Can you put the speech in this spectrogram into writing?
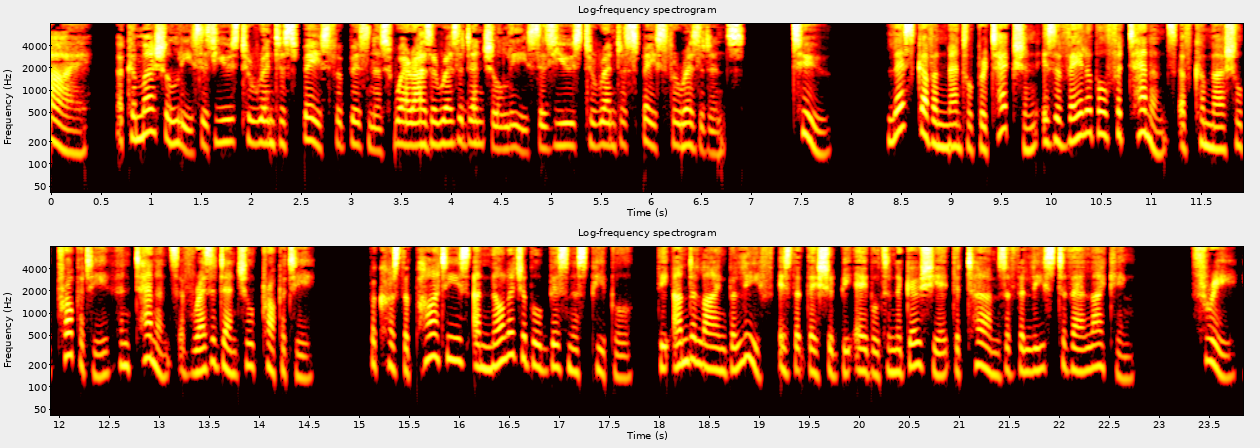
I. A commercial lease is used to rent a space for business, whereas a residential lease is used to rent a space for residence. 2. Less governmental protection is available for tenants of commercial property than tenants of residential property. Because the parties are knowledgeable business people, the underlying belief is that they should be able to negotiate the terms of the lease to their liking. 3.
